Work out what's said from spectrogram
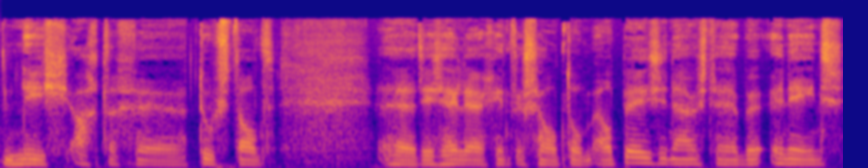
niche-achtige toestand. Uh, het is heel erg interessant om LP's in huis te hebben. Ineens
